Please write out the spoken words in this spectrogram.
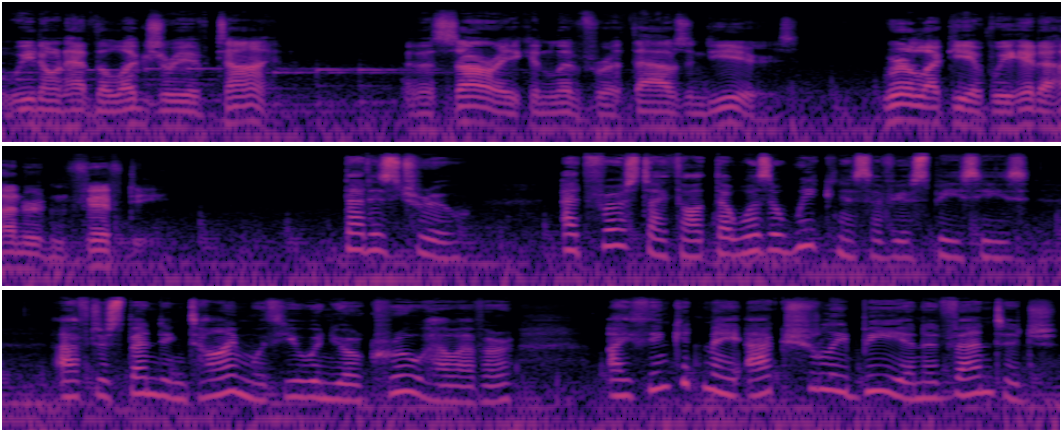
We don't have the luxury of time. And Asari can live for a thousand years. We're lucky if we hit 150. That is true. At first I thought that was a weakness of your species. After spending time with you and your crew, however, I think it may actually be an advantage.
